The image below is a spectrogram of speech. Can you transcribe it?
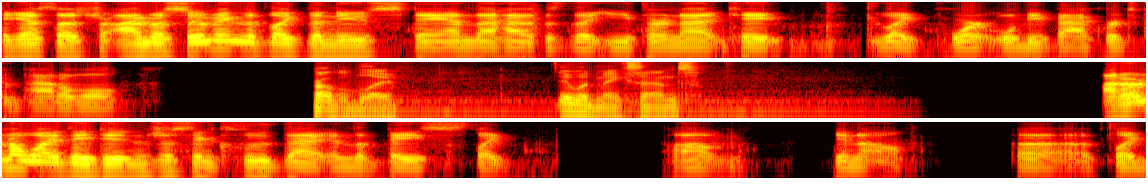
I guess that's true. I'm assuming that like the new stand that has the Ethernet ca- like port will be backwards compatible. Probably. It would make sense. I don't know why they didn't just include that in the base like um you know uh like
